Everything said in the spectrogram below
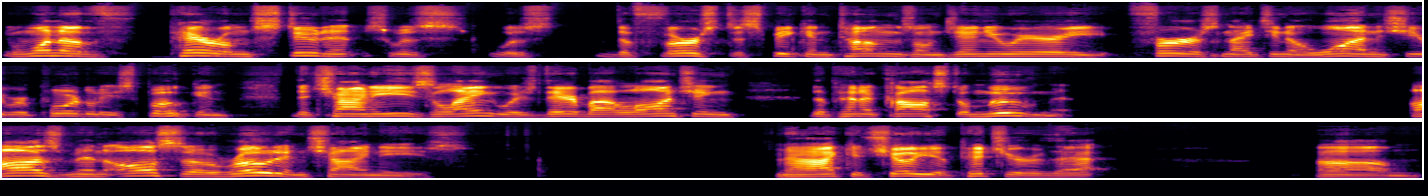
one of Parham's students was was the first to speak in tongues on January 1st, 1901. She reportedly spoke in the Chinese language, thereby launching the Pentecostal movement. Ozman also wrote in Chinese. Now, I could show you a picture of that. Um,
